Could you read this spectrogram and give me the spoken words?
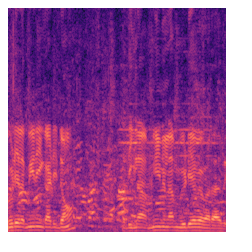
வீடியோவில் மீனையும் காட்டிட்டோம். பார்த்தீங்களா மீன் இல்லாமல் வீடியோவே வராது.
